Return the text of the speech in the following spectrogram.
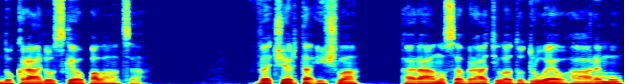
do kráľovského paláca. Večer ta išla a ráno sa vrátila do druhého háremu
